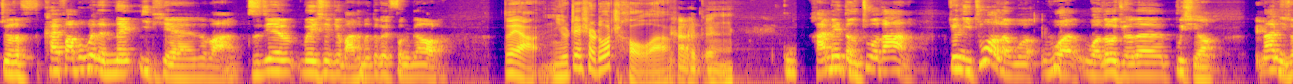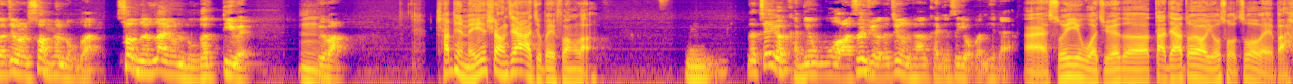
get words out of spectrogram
就是开发布会的那一天是吧？直接微信就把他们都给封掉了，对啊，你说这事儿多丑啊！啊，对，嗯，还没等做大呢，就你做了，我我我都觉得不行。那你说这种算不算垄断？算不算滥用垄断地位？嗯，对？吧？产品没上架就被封了，嗯，那这个肯定，我是觉得这种情况肯定是有问题的。哎，所以我觉得大家都要有所作为吧。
